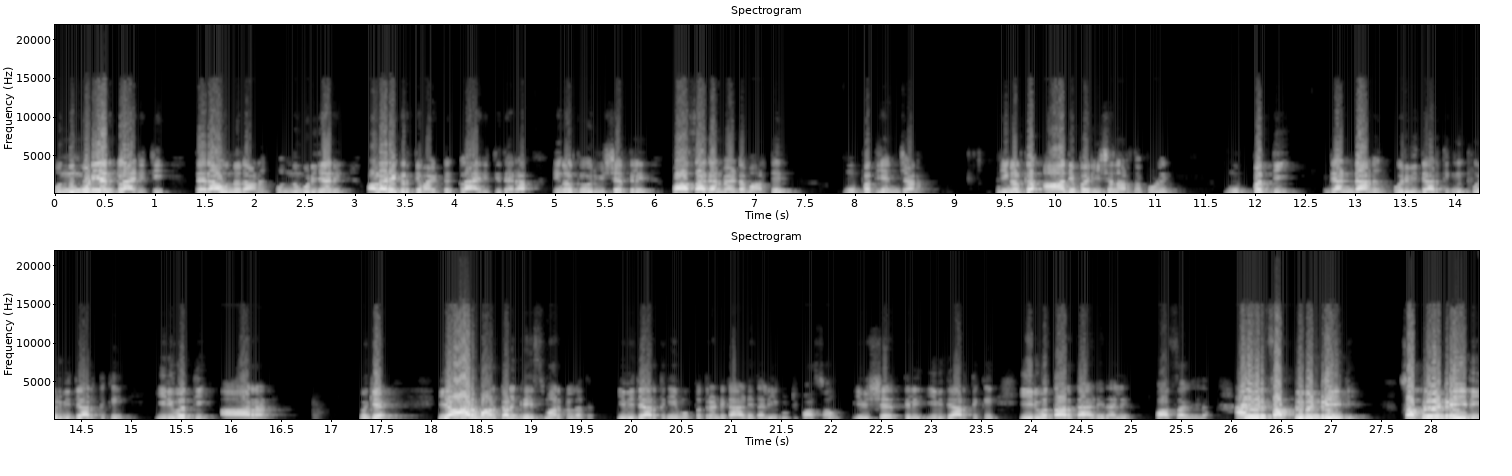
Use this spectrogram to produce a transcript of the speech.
ഒന്നും കൂടി ഞാൻ ക്ലാരിറ്റി തരാവുന്നതാണ്. ഒന്നും കൂടി ഞാൻ വളരെ കൃത്യമായിട്ട് ക്ലാരിറ്റി തരാം. നിങ്ങൾക്ക് ഒരു വിഷയത്തിൽ പാസ്സാകാൻ വേണ്ട മാർക്ക് മുപ്പത്തി അഞ്ചാണ് നിങ്ങൾക്ക് ആദ്യ പരീക്ഷ നടന്നപ്പോൾ മുപ്പത്തി രണ്ടാണ് ഒരു വിദ്യാർത്ഥിക്ക് ഒരു വിദ്യാർത്ഥിക്ക് ഇരുപത്തി ആറാണ് ഓക്കെ ഈ ആറ് മാർക്കാണ് ഗ്രേസ് മാർക്ക് ഉള്ളത് ഈ വിദ്യാർത്ഥിക്ക് ഈ മുപ്പത്തിരണ്ട് ആഡ് ചെയ്താൽ ഈ കുട്ടി പാസ്സാവും. ഈ വിഷയത്തിൽ ഈ വിദ്യാർത്ഥിക്ക് ഈ ഇരുപത്തി ആർക്ക് ആഡ് ചെയ്താൽ പാസ്സാകില്ല. അങ്ങനെ ഒരു സപ്ലിമെന്ററി എഴുതി. സപ്ലിമെന്ററി എഴുതി.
